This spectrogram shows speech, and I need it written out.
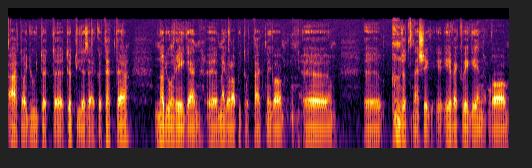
által gyűjtött több tízezer kötettel. Nagyon régen megalapították még a, az 50-es évek végén a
